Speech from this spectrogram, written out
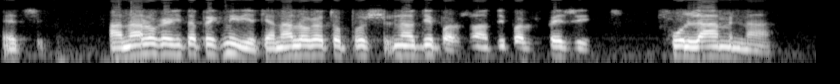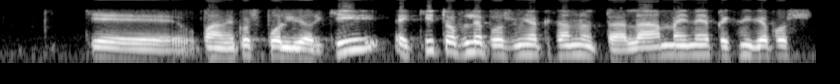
Έτσι. Ανάλογα για τα παιχνίδια και ανάλογα το πώς είναι ο αντίπαλος. Αν ο αντίπαλος παίζει full άμυνα και ο Παναγικός πολιορκεί, εκεί το βλέπω ως μια πιθανότητα. Αλλά άμα είναι παιχνίδια όπως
